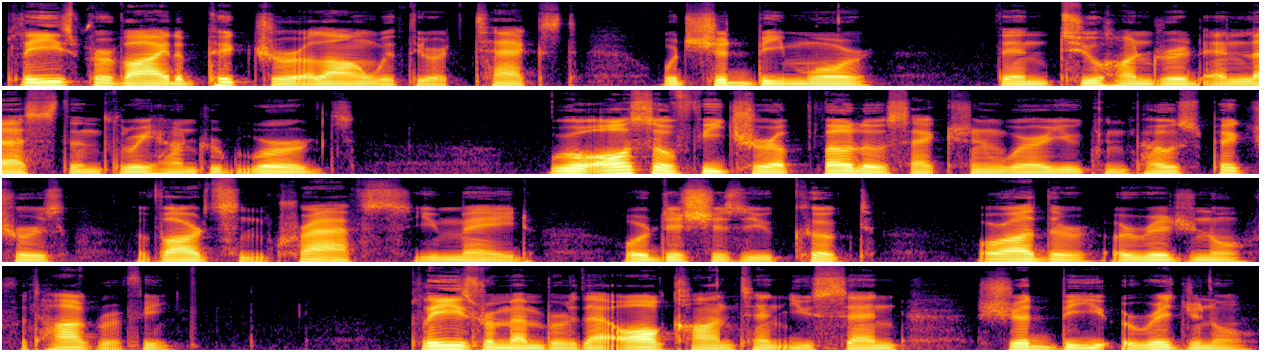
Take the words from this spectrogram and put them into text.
Please provide a picture along with your text, which should be more than 200 and less than 300 words. We will also feature a photo section where you can post pictures of arts and crafts you made, or dishes you cooked, or other original photography. Please remember that all content you send should be original.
